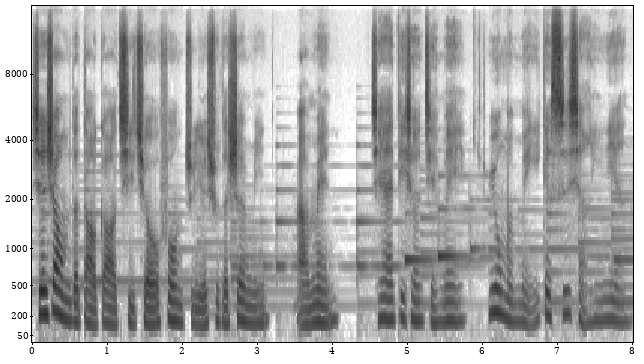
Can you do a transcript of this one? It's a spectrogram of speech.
献上我们的祷告，祈求奉主耶稣的圣名，阿门。亲爱弟兄姐妹，愿我们每一个思想意念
